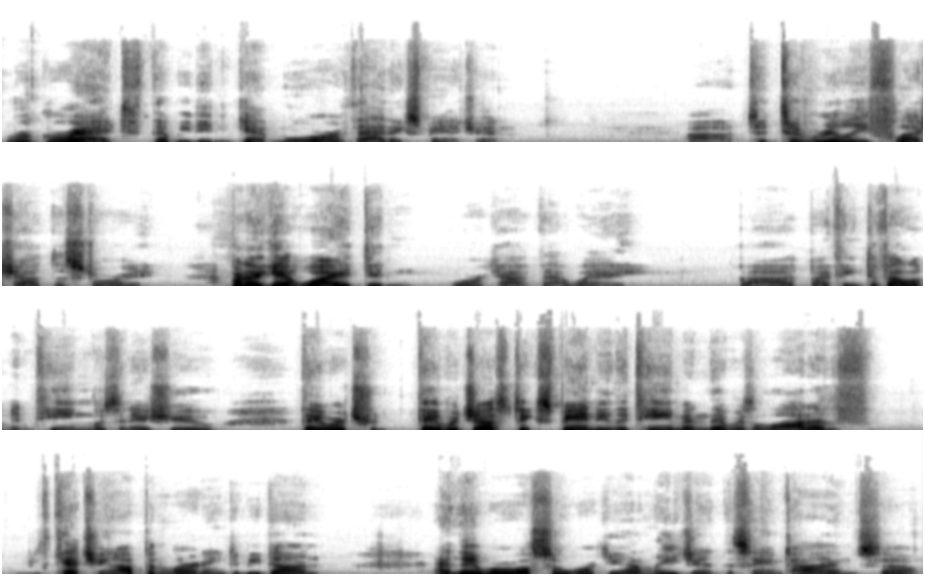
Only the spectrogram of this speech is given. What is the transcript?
regret that we didn't get more of that expansion uh, to to really flesh out the story. But I get why it didn't work out that way. Uh, I think development team was an issue. They were tr- they were just expanding the team, and there was a lot of catching up and learning to be done. And they were also working on Legion at the same time. So,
